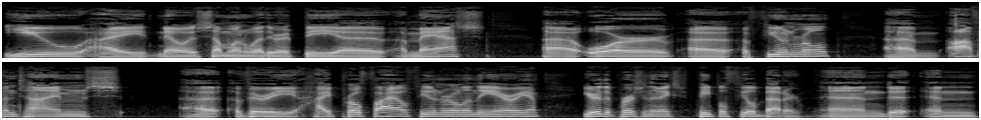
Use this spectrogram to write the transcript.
you, I know, as someone, whether it be a, a mass uh, or a, a funeral, um, oftentimes uh, a very high profile funeral in the area. You're the person that makes people feel better, and and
